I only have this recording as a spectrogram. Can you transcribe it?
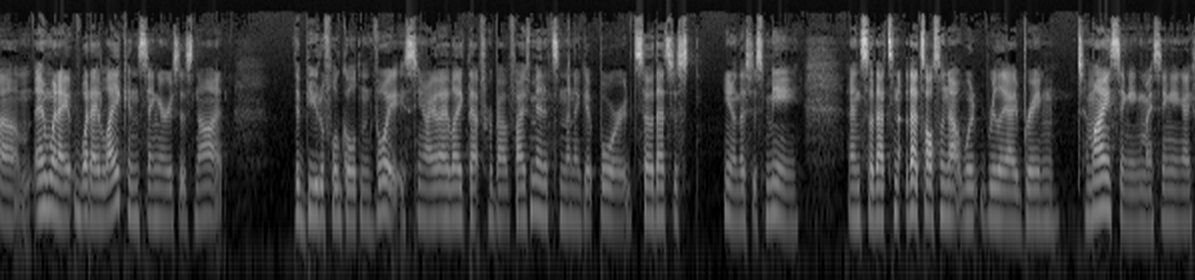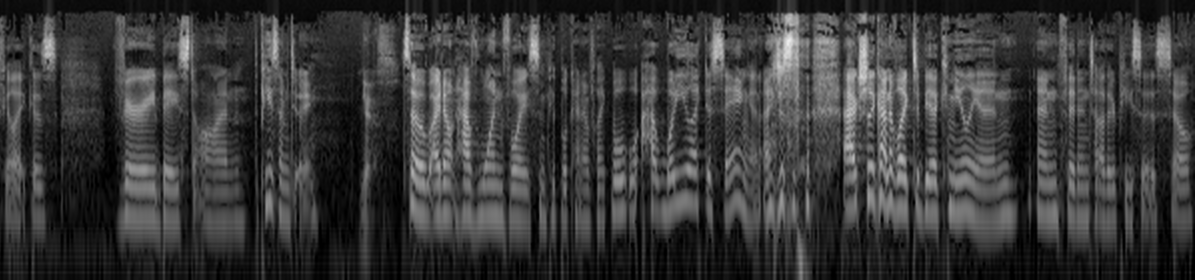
um, and when I what I like in singers is not the beautiful golden voice. You know, I, I like that for about five minutes and then I get bored. So that's just you know that's just me, and so that's not, that's also not what really I bring to my singing. My singing, I feel like, is very based on the piece I'm doing Yes. So I don't have one voice, and people kind of like, well, how, what do you like to sing? And I just actually kind of like to be a chameleon and fit into other pieces. So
